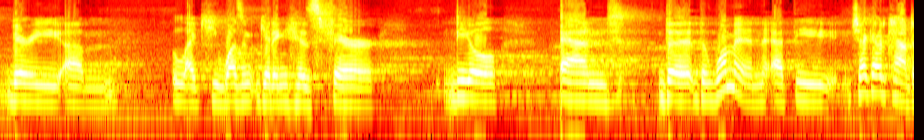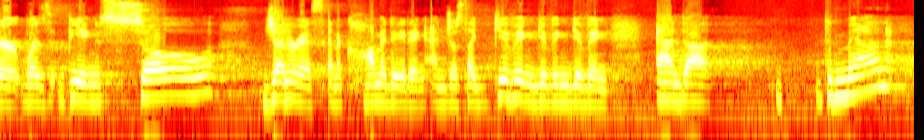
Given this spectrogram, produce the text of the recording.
very um, like he wasn't getting his fair deal, and the the woman at the checkout counter was being so generous and accommodating and just like giving, giving, giving, and uh, the man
